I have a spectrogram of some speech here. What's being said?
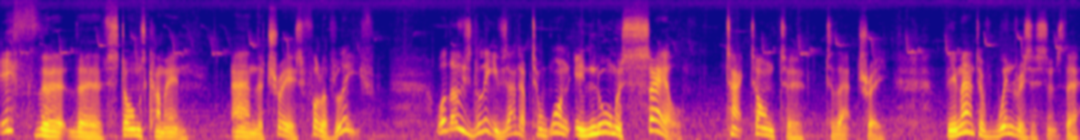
if the, the storms come in and the tree is full of leaf, well, those leaves add up to one enormous sail tacked on to, to that tree the amount of wind resistance there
